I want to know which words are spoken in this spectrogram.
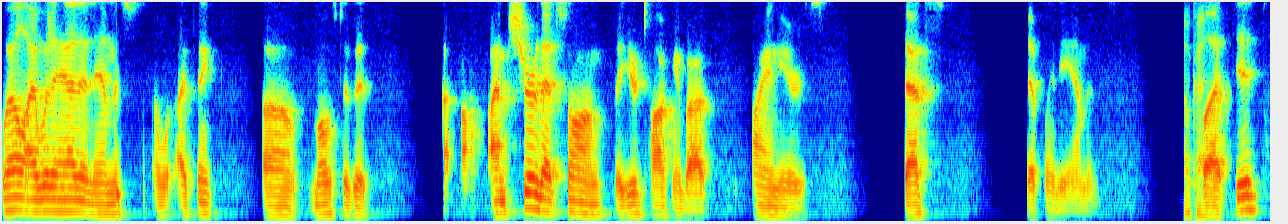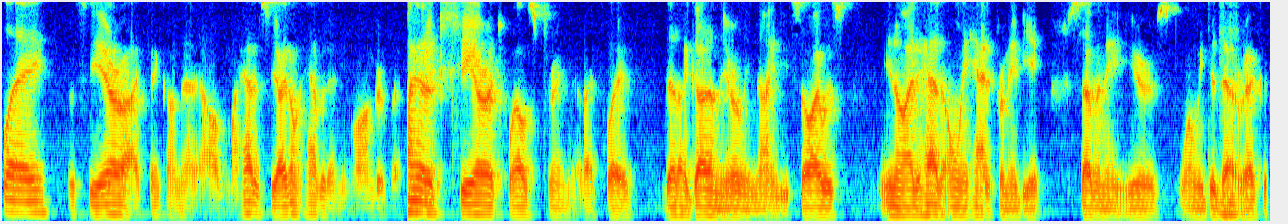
Well, I would have had an Emmons. I think uh, most of it. I, am sure that song that you're talking about, Pioneers, that's definitely the Emmons. Okay. But did play the Sierra, I think, on that album. I had a Sierra. I don't have it any longer, but I had a Sierra 12 string that I played that I got in the early 90s. So I was, you know, I had only had it for maybe eight, seven, eight years when we did that mm-hmm. record,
